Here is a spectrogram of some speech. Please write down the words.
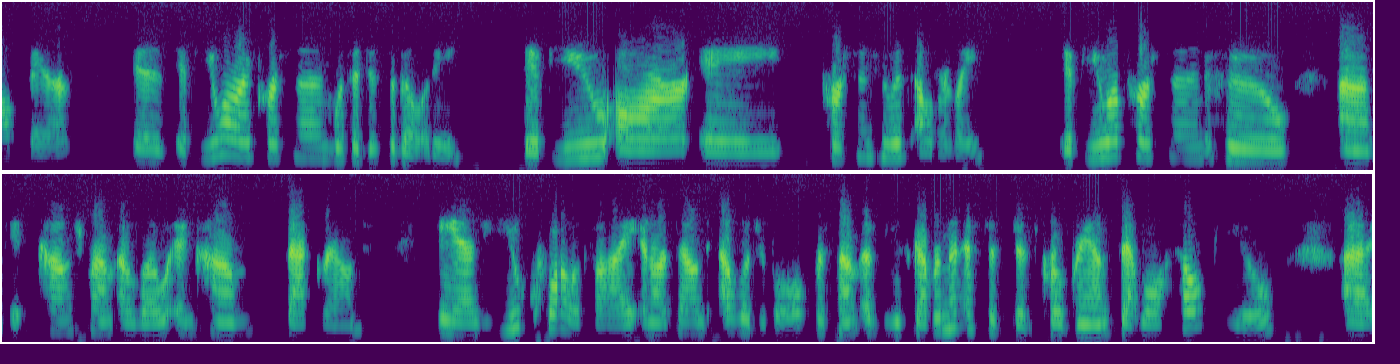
out there is if you are a person with a disability, if you are a person who is elderly, if you are a person who um, it comes from a low income background, and you qualify and are found eligible for some of these government assistance programs that will help you uh,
